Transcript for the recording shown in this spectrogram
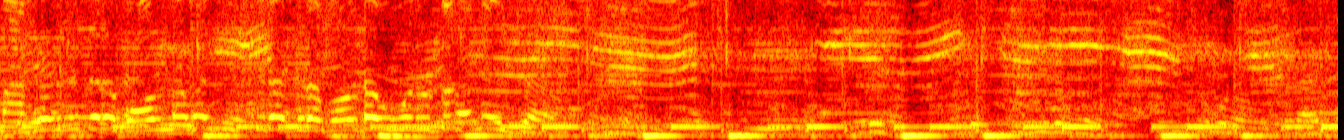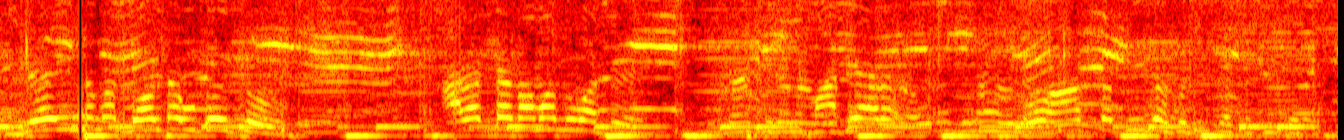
মাঠের ভিতরে বল নামাই কিরা কিরা বলটা উপরে উঠে যেই নামার বলটা উঠেছো আর একটা নামানো মাঠে। মাঠে আর ও আচ্ছা ঠিক আছে ঠিক আছে ঠিক আছে।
